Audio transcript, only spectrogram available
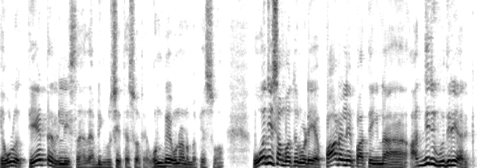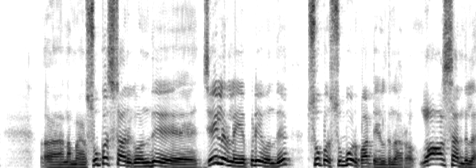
எவ்வளோ தியேட்டர் ரிலீஸ் ஆகுது அப்படிங்கிற விஷயத்த சொல்கிறேன் ஒன் பை ஒன்னாக நம்ம பேசுவோம். ஓஜி சம்பவத்தினுடைய பாடலே பார்த்தீங்கன்னா அதிரி உதிரியாக இருக்குது நம்ம சூப்பர் ஸ்டாருக்கு வந்து ஜெயிலரில் எப்படி வந்து சூப்பர் சுப்பு ஒரு பாட்டு எழுதினாரோ மாசாக இருந்தில்ல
